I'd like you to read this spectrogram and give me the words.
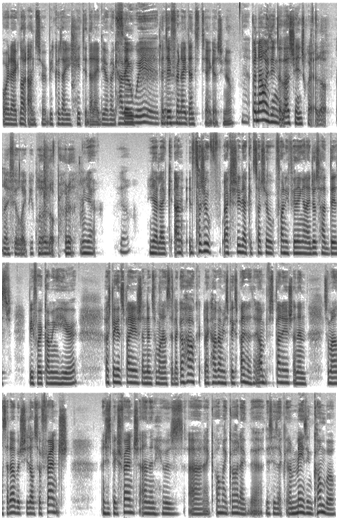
or like not answer because I hated that idea of like having so weird, a yeah. different identity, I guess, you know? Yeah. But now I think that that's changed quite a lot. And I feel like people are a lot prouder. Yeah. Yeah. Yeah, like, and it's such a, actually, like, it's such a funny feeling. And I just had this before coming here. I was speaking Spanish, and then someone else said, like, oh, how, like, how come you speak Spanish? I said, oh, I'm Spanish. And then someone else said, oh, but she's also French and she speaks French. And then he was uh, like, "Oh my god, like the, this is like an amazing combo."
